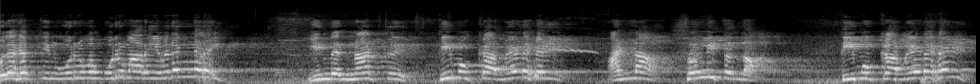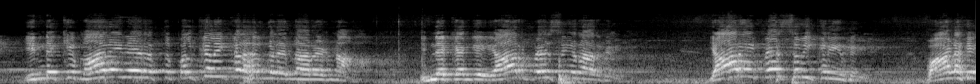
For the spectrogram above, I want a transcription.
உலகத்தின் உருவம் உருமாறிய விதங்களை இந்த நாட்டு திமுக மேடைகளில் அண்ணா சொல்லி தந்தார். திமுக மேடைகள் இன்றைக்கு மாலை நேரத்து பல்கலைக்கழகங்கள் என்றார் அண்ணா. இன்னைக்கு அங்கே யார் பேசுகிறார்கள்? யாரை பேச வைக்கிறீர்கள்? வாடகை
